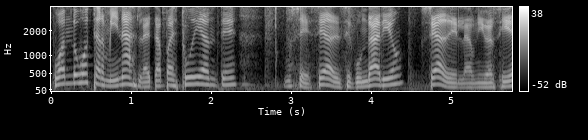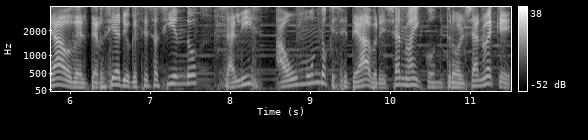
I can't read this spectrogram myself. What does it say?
Cuando vos terminás la etapa de estudiante, no sé, sea del secundario, sea de la universidad o del terciario que estés haciendo, salís a un mundo que se te abre, ya no hay control, ya no es que,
